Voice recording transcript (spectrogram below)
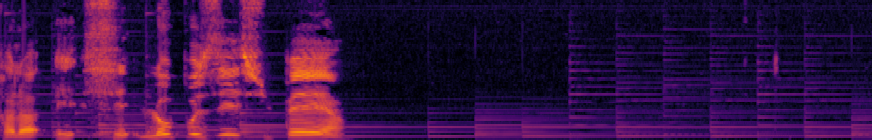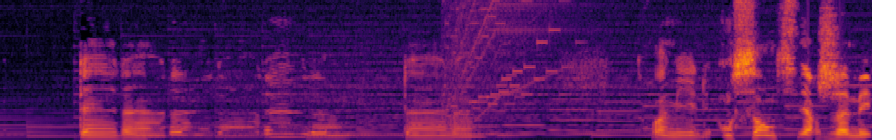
Voilà, et c'est l'opposé, super 3000, on s'en sert jamais.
